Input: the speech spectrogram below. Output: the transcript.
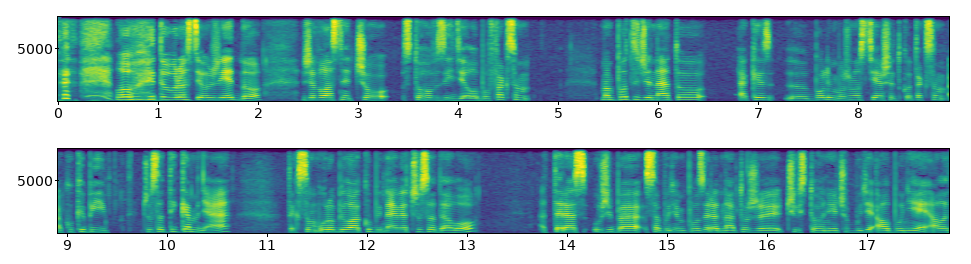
lebo je to proste už jedno, že vlastne čo z toho vzíde, lebo fakt som, mám pocit, že na to, aké e, boli možnosti a všetko, tak som ako keby, čo sa týka mňa, tak som urobila akoby najviac, čo sa dalo. A teraz už iba sa budem pozerať na to, že či z toho niečo bude alebo nie, ale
